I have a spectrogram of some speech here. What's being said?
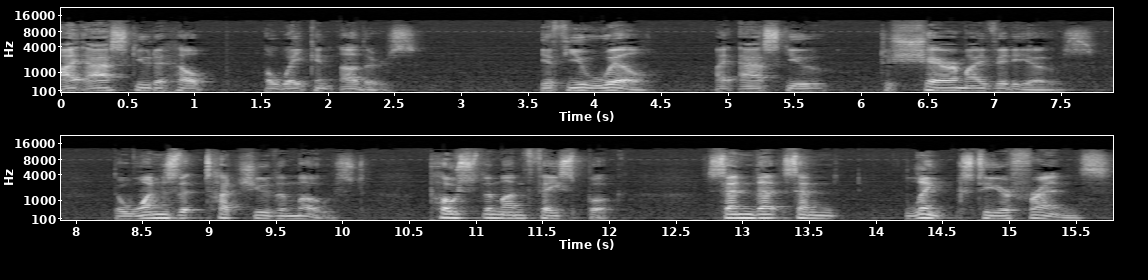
I ask you to help awaken others. If you will, I ask you to share my videos, the ones that touch you the most. Post them on Facebook. Send that send links to your friends.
